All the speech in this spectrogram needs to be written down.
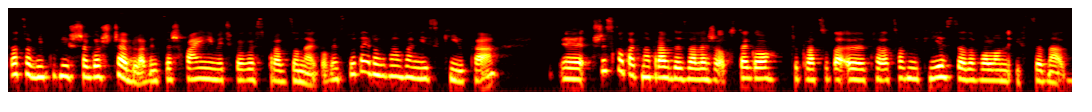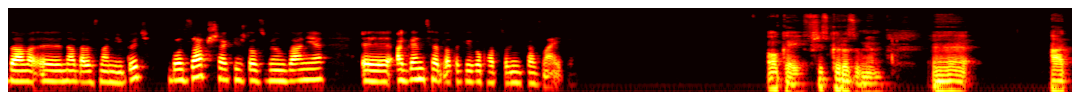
pracowników niższego szczebla, więc też fajnie mieć kogoś sprawdzonego. Więc tutaj rozwiązań jest kilka. Y, Wszystko tak naprawdę zależy od tego, czy y, pracownik jest zadowolony i chce y, nadal z nami być, bo zawsze jakieś rozwiązanie agencja dla takiego pracownika znajdzie. Okej, wszystko rozumiem. A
